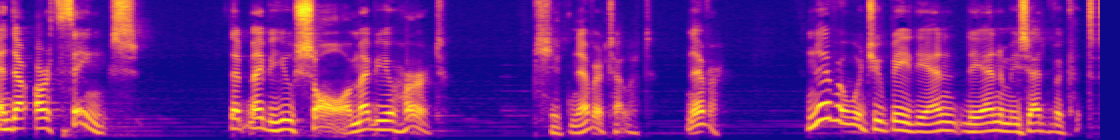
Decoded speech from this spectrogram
And there are things that maybe you saw or maybe you heard. You'd never tell it. Never. Never would you be the, en- the enemy's advocate.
